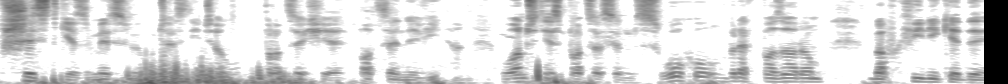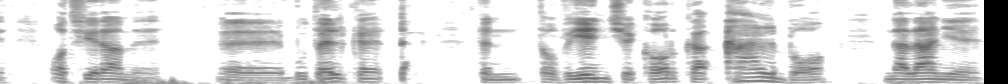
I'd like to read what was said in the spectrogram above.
Wszystkie zmysły uczestniczą w procesie oceny wina, łącznie z procesem słuchu, wbrew pozorom, bo w chwili, kiedy otwieramy e, butelkę, ten, to wyjęcie korka albo nalanie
